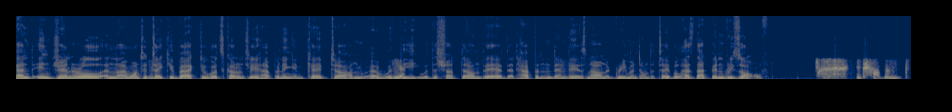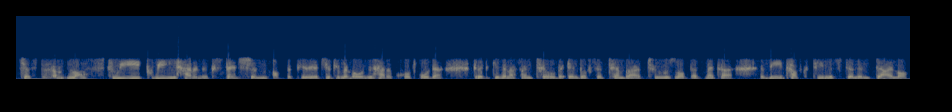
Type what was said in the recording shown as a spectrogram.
And in general, and I want to take you back to what's currently happening in Cape Town uh, with Yeah. the with the shutdown there that happened, and there's now an agreement on the table. Has that been resolved? It hasn't. Just um, last week, we had an extension of the period. You'd remember when we had a court order, that had given us until the end of September to resolve that matter. The task team is still in dialogue.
